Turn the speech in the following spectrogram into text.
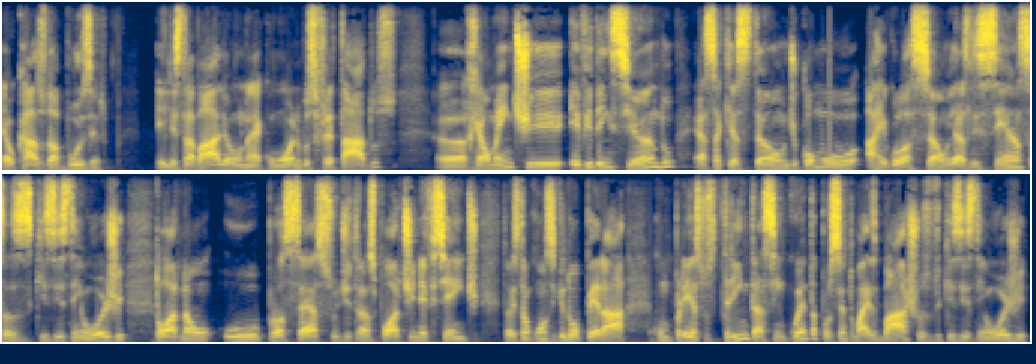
é o caso da Buzer. Eles trabalham né, com ônibus fretados Uh, realmente evidenciando essa questão de como a regulação e as licenças que existem hoje tornam o processo de transporte ineficiente. Então, eles estão conseguindo operar com preços 30% a 50% mais baixos do que existem hoje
